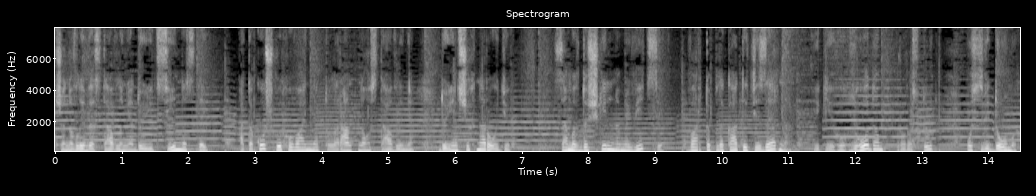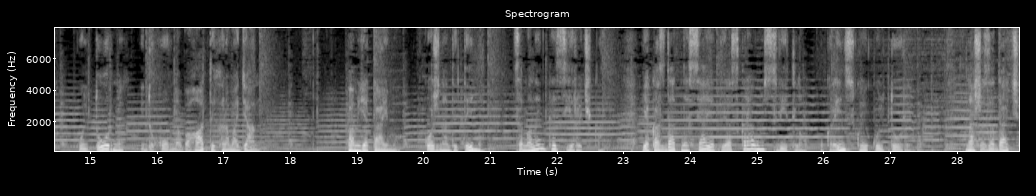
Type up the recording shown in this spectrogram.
шановливе ставлення до її цінностей, а також виховання толерантного ставлення до інших народів. Саме в дошкільному віці варто плекати ті зерна, які згодом проростуть у свідомих, культурних і духовно багатих громадян. Пам'ятаймо, кожна дитина це маленька зірочка, яка здатна сяяти яскравим світлом української культури. Наша задача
